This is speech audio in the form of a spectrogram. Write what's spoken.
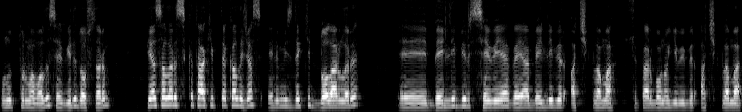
unutturmamalı sevgili dostlarım. Piyasaları sıkı takipte kalacağız. Elimizdeki dolarları e, belli bir seviye veya belli bir açıklama, süper bono gibi bir açıklama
